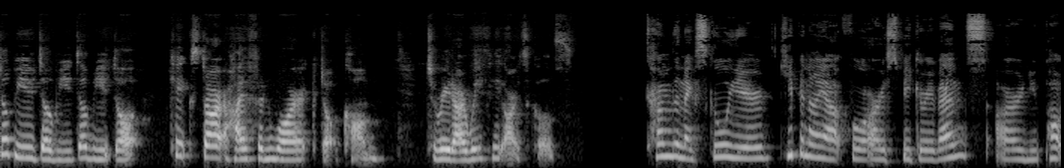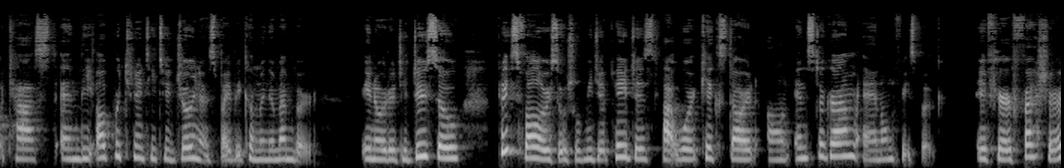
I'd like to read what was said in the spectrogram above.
www.kickstart-warwick.com to read our weekly articles. Come the next school year, keep an eye out for our speaker events, our new podcast, and the opportunity to join us by becoming a member. In order to do so, please follow our social media pages at Warwick Kickstart on Instagram and on Facebook. If you're a fresher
